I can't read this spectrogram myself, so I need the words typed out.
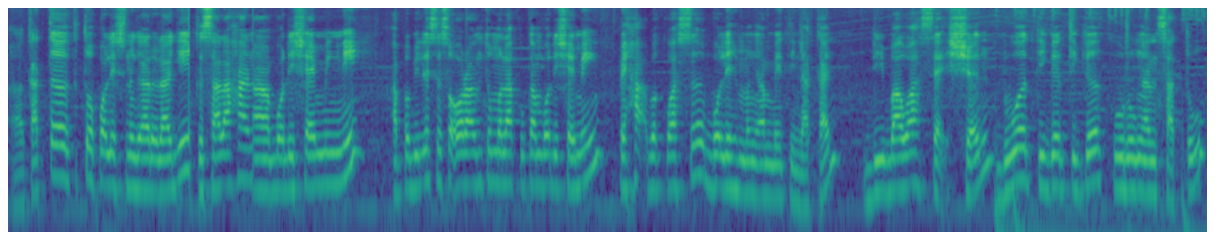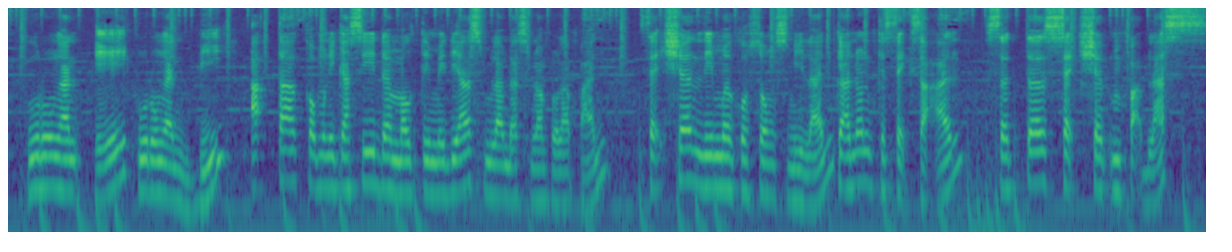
Ah, kata ketua polis negara lagi, kesalahan ah, body shaming ni apabila seseorang tu melakukan body shaming, pihak berkuasa boleh mengambil tindakan di bawah section 233 kurungan 1 kurungan A kurungan B Akta Komunikasi dan Multimedia 1998 Section 509 Kanon Keseksaan serta Section 14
